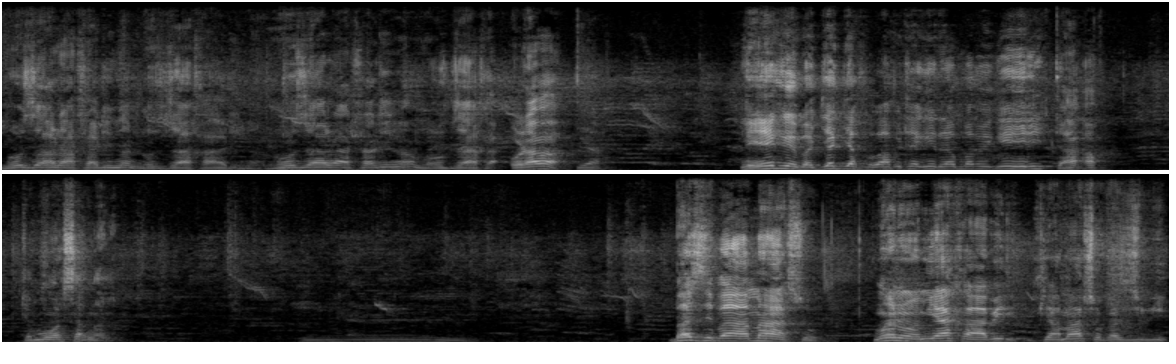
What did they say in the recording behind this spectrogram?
Nozaala atalina nozaaka alina. Nozaala atalina nozaaka olaba? Yeah. naye nga bajjajjaffe babitegerera mumabega eri taa temuwasangana baziba amaaso. Mwana wa myaka abiri nti amaaso gazibye.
